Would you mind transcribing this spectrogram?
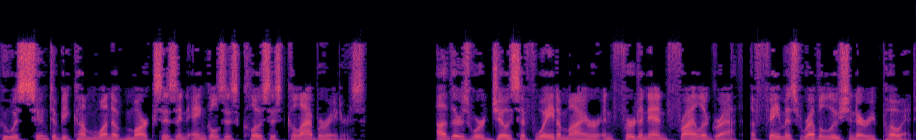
who was soon to become one of Marx's and Engels's closest collaborators. Others were Joseph Weydemeyer and Ferdinand Freiligrath, a famous revolutionary poet.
